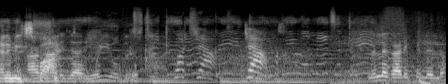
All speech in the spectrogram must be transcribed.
Enemy हाँ, गाड़ी जा रही है Watch out. Out. ले ले गाड़ी पे ले लो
